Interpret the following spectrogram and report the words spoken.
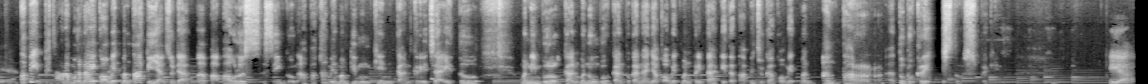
Yeah. Tapi bicara mengenai komitmen tadi yang sudah uh, Pak Paulus singgung, apakah memang dimungkinkan gereja itu menimbulkan, menumbuhkan bukan hanya komitmen pribadi, tetapi juga komitmen antar uh, tubuh Kristus begitu? Iya,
